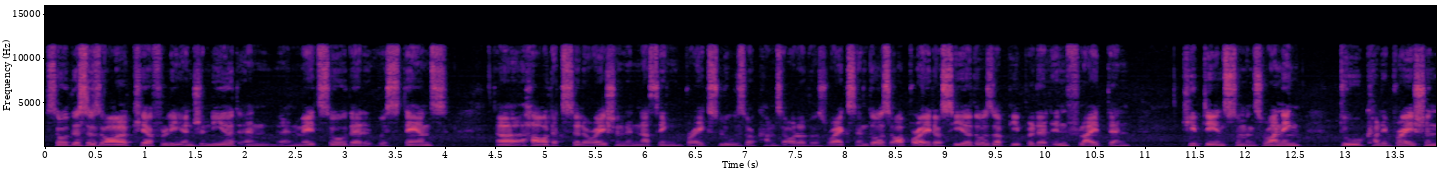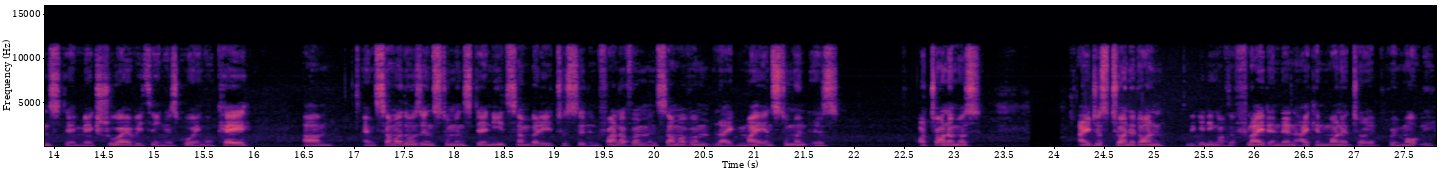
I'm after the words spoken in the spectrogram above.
So this is all carefully engineered and, and made so that it withstands uh, hard acceleration and nothing breaks loose or comes out of those racks. And those operators here, those are people that in flight then keep the instruments running, do calibrations, they make sure everything is going okay. Um, and some of those instruments, they need somebody to sit in front of them. And some of them, like my instrument, is autonomous. I just turn it on beginning of the flight and then I can monitor it remotely.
